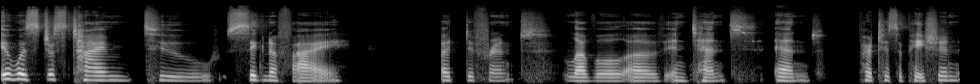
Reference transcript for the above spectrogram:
It was just time to signify a different level of intent and participation.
